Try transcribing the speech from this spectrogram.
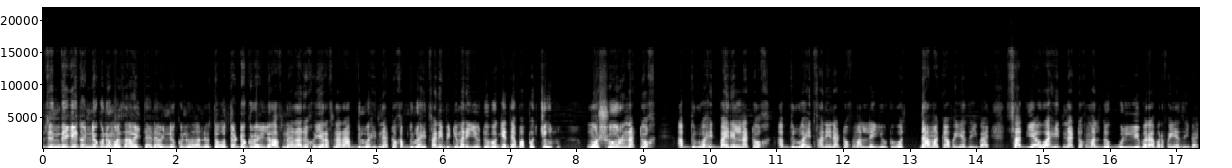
জিন্দগিত অন্য কোনো মজা হইতা না অন্য কোনো তো অতটুক রইল আপনার আর কই আর আপনারা আব্দুল ওয়াহিদ নাটক আব্দুল ওয়াহিদ ফানি ভিডিও মারি ইউটিউবত গিয়া দেখবা প্রচুর মশুর নাটক আব্দুল ওয়াহিদ ভাইরেল নাটক, আব্দুল ওয়াহিদ ফানি নাটক মারলে ইউটিউবত দামাকা ফাইয়া যাইবাই। সাদিয়া ওয়াহিদ নাটক মালদো গুল্লি বরাবর ফাইয়া যাইবাই।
